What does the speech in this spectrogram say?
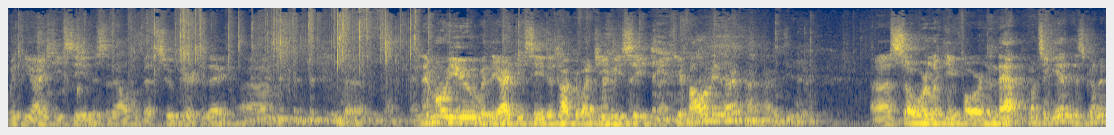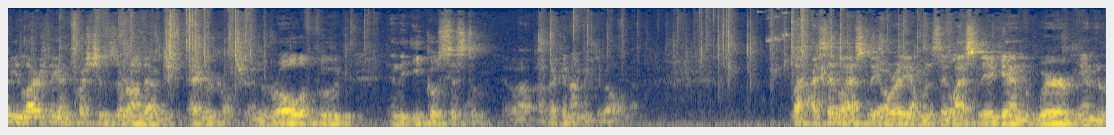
with the ITC. This is alphabet soup here today. Um, the, an MOU with the ITC to talk about GVC. Do you follow me there? Uh, so we're looking forward, and that, once again, is going to be largely on questions around ag agriculture and the role of food in the ecosystem uh, of economic development. I said lastly already, I'm going to say lastly again, we're in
